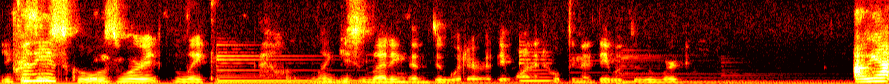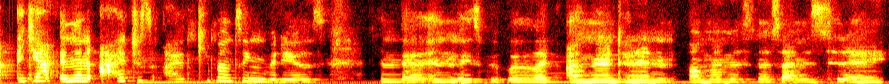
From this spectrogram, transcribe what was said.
because the their en- schools were like, like just letting them do whatever they wanted, hoping that they would do the work. Oh yeah, yeah. And then I just I keep on seeing videos, and the, and these people are like, I'm gonna turn in all my missing assignments today,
